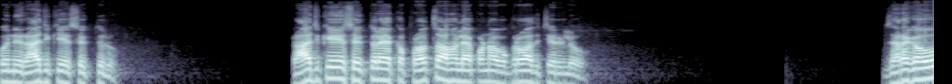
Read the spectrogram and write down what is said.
కొన్ని రాజకీయ శక్తులు. రాజకీయ శక్తుల యొక్క ప్రోత్సాహం లేకుండా ఉగ్రవాద చర్యలు జరగవు.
